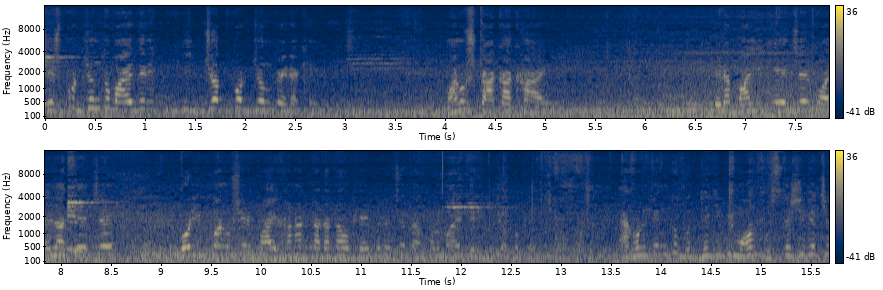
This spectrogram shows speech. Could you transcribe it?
শেষ পর্যন্ত মায়েদের ইজ্জত পর্যন্ত এরা খেয়ে মানুষ টাকা খায় এরা বালি খেয়েছে কয়লা খেয়েছে গরিব মানুষের পায়খানার টাকাটাও খেয়ে ফেলেছে, তারপর মায়েদের ইজ্জতও খেয়েছে এখন কিন্তু বুদ্ধিজীবী মহল বুঝতে শিখেছে,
